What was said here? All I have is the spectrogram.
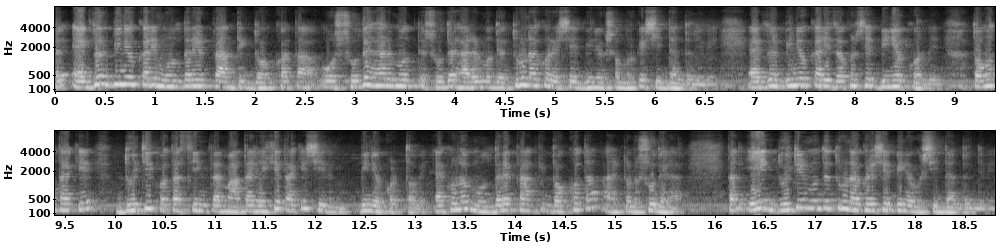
তাহলে একজন বিনিয়োগকারী মূলধনের প্রান্তিক দক্ষতা ও সুদের হারের মধ্যে, সুদের হারের মধ্যে তুলনা করে সেই বিনিয়োগ সম্পর্কে সিদ্ধান্ত নেবে। একজন বিনিয়োগকারী যখন সে বিনিয়োগ করবে, তখন তাকে দুইটি কথা চিন্তার মাথায় রেখে তাকে বিনিয়োগ করতে হবে। এক হলো মূলধনের প্রান্তিক দক্ষতা আর একটা হলো সুদের হার। তাহলে এই দুইটির মধ্যে তুলনা করে সে বিনিয়োগের সিদ্ধান্ত নেবে।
